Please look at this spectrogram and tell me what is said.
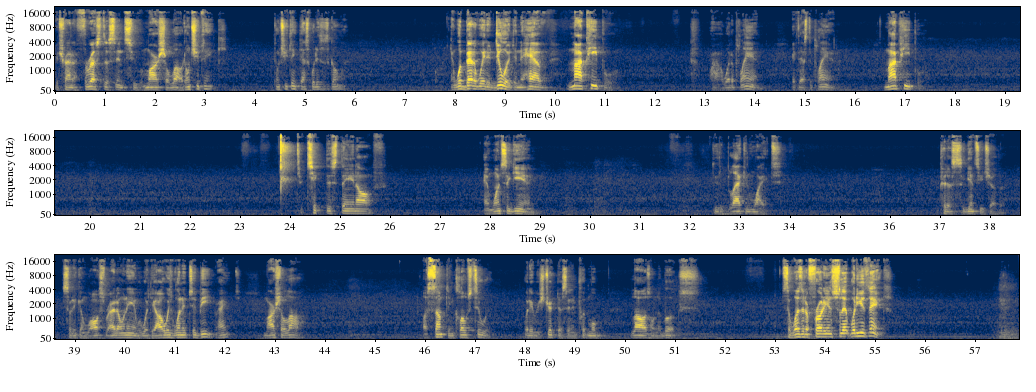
They're trying to thrust us into martial law, don't you think? Don't you think that's where this is going? And what better way to do it than to have my people? Wow, what a plan, if that's the plan. My people. To tick this thing off. And once again, through the black and white pit us against each other so they can waltz right on in with what they always wanted to be, right? Martial law. Or something close to it where they restrict us and put more laws on the books. So was it a Freudian slip? What do you think?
